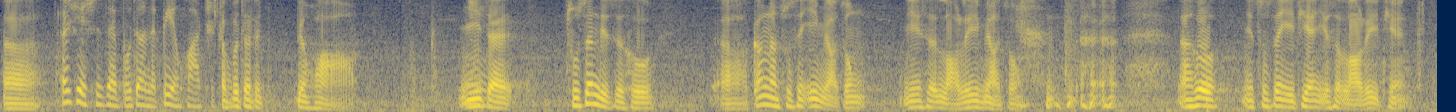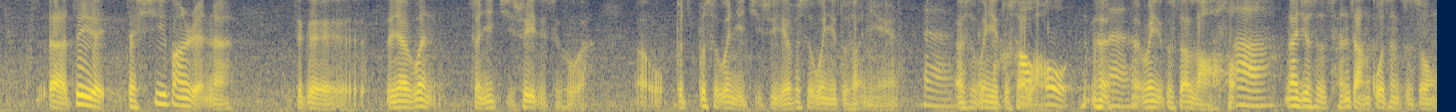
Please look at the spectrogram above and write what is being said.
呃，而且是在不断的变化之中。不断的变化啊！你在出生的时候，啊、呃，刚刚出生一秒钟，你是老了一秒钟，然后你出生一天，也是老了一天。呃，这个在西方人呢，这个人家问说你几岁的时候啊，呃，不不是问你几岁，也不是问你多少年，而是问你多少老，问你多少老啊，那就是成长过程之中。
